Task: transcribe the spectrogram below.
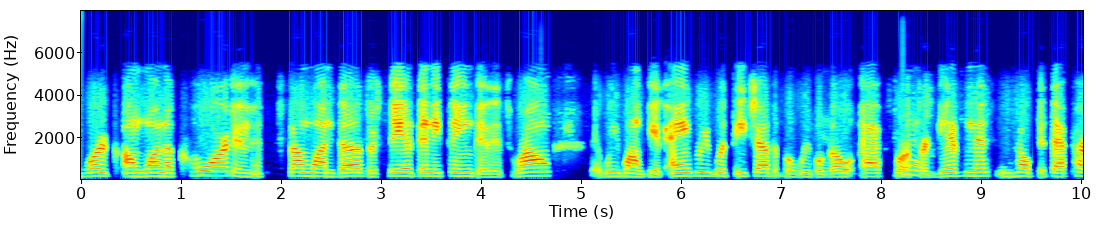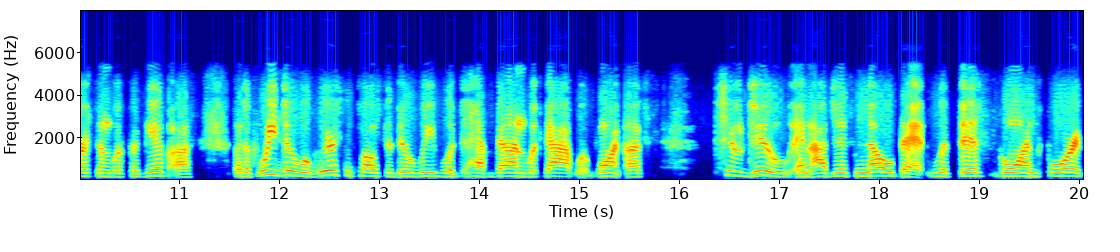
work on one accord. And someone does or says anything that is wrong, that we won't get angry with each other, but we will Yes. go ask for Yes. forgiveness and hope that that person will forgive us. But if we Yes, do what we're supposed to do, we would have done what God would want us to do. And I just know that with this going forward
